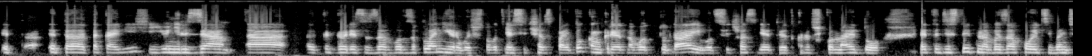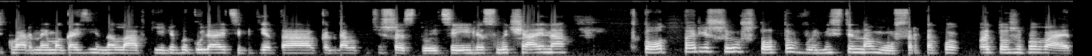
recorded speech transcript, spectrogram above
это, это такая вещь, ее нельзя, а, как говорится, за, вот запланировать, что вот я сейчас пойду конкретно вот туда, и вот сейчас я эту открыточку найду. Это действительно вы заходите в антикварные магазины, лавки, или вы гуляете где-то, когда вы путешествуете, или случайно кто-то решил что-то вынести на мусор. Такое тоже бывает.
